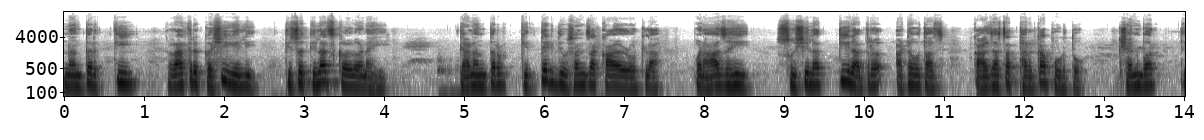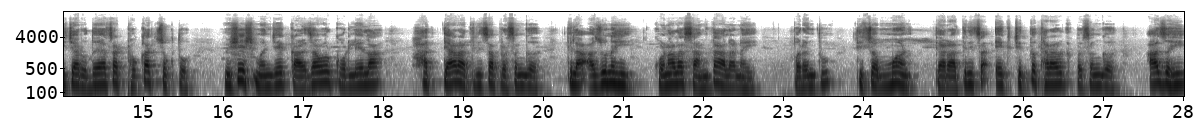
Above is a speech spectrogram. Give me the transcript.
नंतर ती रात्र कशी गेली तिचं तिलाच कळलं नाही. त्यानंतर कित्येक दिवसांचा काळ लोटला पण आजही सुशीला ती रात्र आठवताच काळजाचा थरका पोडतो क्षणभर तिच्या हृदयाचा ठोकाच चुकतो. विशेष म्हणजे काळजावर कोरलेला हा त्या रात्रीचा प्रसंग तिला अजूनही कोणाला सांगता आला नाही. परंतु तिचं मन त्या रात्रीचा एक चित्तथरारक प्रसंग आजही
